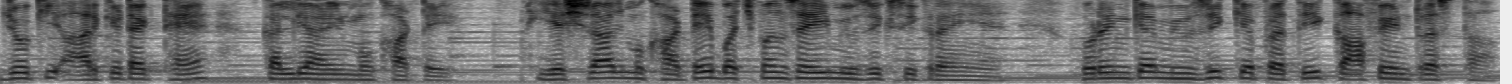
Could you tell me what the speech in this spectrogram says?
जो कि आर्किटेक्ट हैं, कल्याणी मुखाटे। यशराज मुखाटे बचपन से ही म्यूज़िक सीख रहे हैं। और इनका म्यूज़िक के प्रति काफ़ी इंटरेस्ट था।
